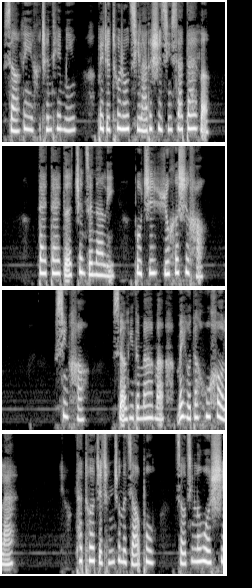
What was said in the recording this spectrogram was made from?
小丽和陈天明被这突如其来的事情吓呆了，呆呆的站在那里，不知如何是好。幸好，小丽的妈妈没有到屋后来。她拖着沉重的脚步走进了卧室，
